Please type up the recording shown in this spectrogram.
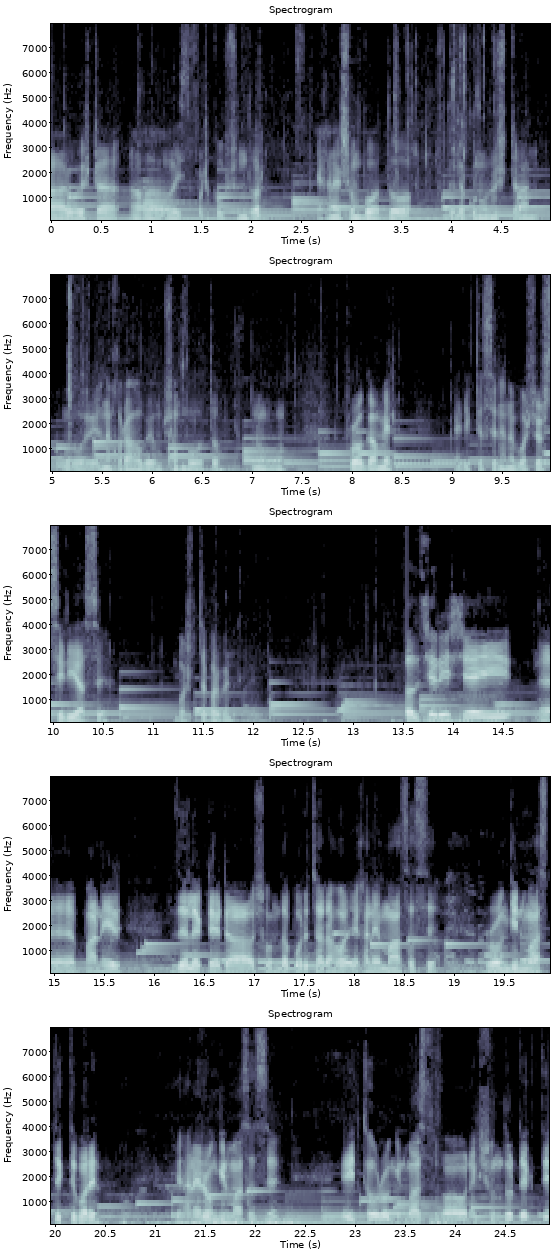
আর ওয়েস্টটা স্পট খুব সুন্দর। এখানে সম্ভবত তাহলে কোনো অনুষ্ঠান এখানে করা হবে সম্ভবত কোনো প্রোগ্রামের এই দেখতেছেন এখানে বসার সিঁড়ি আছে, বসতে পারবেন। জলছেরি সেই পানির যে লেকটা এটা সন্ধ্যা পরে ছাড়া হয়। এখানে মাছ আছে, রঙিন মাছ দেখতে পারেন। এখানে রঙিন মাছ আছে। এই তো রঙিন মাছ অনেক সুন্দর দেখতে।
